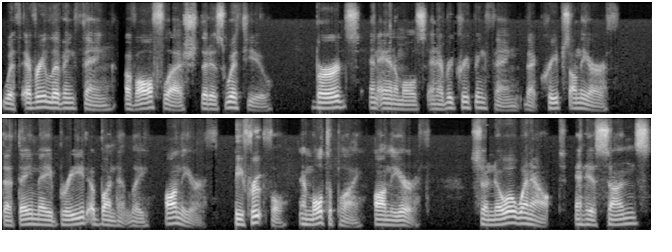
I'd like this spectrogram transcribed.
with every living thing of all flesh that is with you birds and animals and every creeping thing that creeps on the earth, that they may breed abundantly on the earth. Be fruitful and multiply on the earth. So Noah went out, and his sons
